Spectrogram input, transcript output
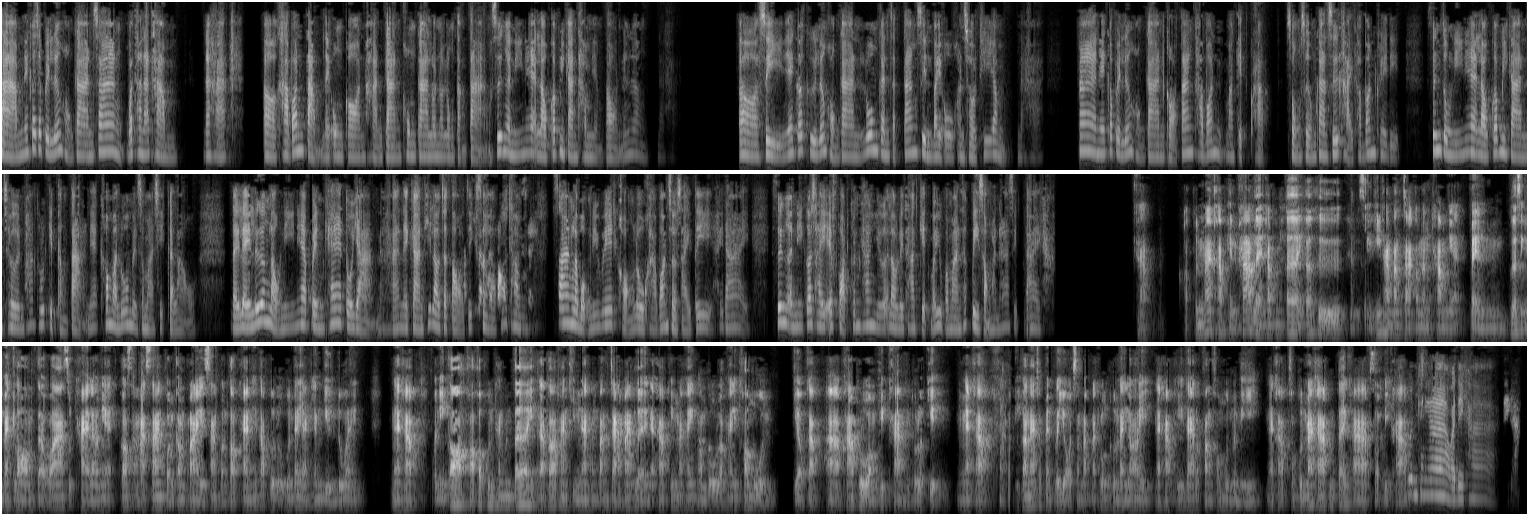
สามเนี่ยก็จะเป็นเรื่องของการสร้างวัฒนธรรมนะคะคาร์บอนต่ำในองค์กรผ่านการโครงการรณรงค์ต่าง ๆ ซึ่งอันนี้เนี่ยเราก็มีการทำอย่างต่อเนื่องนะคะ เอ่อสี่เนี่ยก็คือเรื่องของการร่วมกันจัดตั้งซินไบโอคอนโซเทียมนะคะห้าเนี่ยก็เป็นเรื่องของการก่อตั้งคาร์บอนมาร์เก็ตคลับส่งเสริมการซื้อขายคาร์บอนเครดิตซึ่งตรงนี้เนี่ยเราก็มีการเชิญภาคธุรกิจต่างๆเนี่ยเข้ามาร่วมเป็นสมาชิกกับเรา หลาย ๆ เรื่องเหล่านี้เนี่ยเป็นแค่ตัวอย่างนะคะ ในการที่เราจะต่อจิ๊กซอว์เพื่อทำสร้างระบบนิเวศของ low carbon society ให้ได้ ซึ่งอันนี้ก็ใช้ effort ค่อนข้างเยอะเราเลย target ไว้อยู่ประมาณสักปี 2050 ได้ค่ะ ครับ ขอบคุณมากครับ เห็นภาพเลยครับคุณเต้ยก็คือสิ่งที่ทางบางจากกำลังทำเนี่ยเป็นเพื่อสิ่งแวดล้อม แต่ว่าสุดท้ายแล้วเนี่ยก็สามารถสร้างผลกำไร สร้างผลตอบแทนให้กับผู้ถือหุ้นได้อย่างยั่งยืนด้วยนะครับ วันนี้ก็ขอขอบคุณทางคุณเต้ย แล้วก็ทางทีมงานของบางจากมากเลยนะครับ ที่มาให้ความรู้และให้ข้อมูลเกี่ยวกับอ่าภาพรวมทิศทางของธุรกิจนะครับค่ะวันนี้ก็น่าจะเป็นประโยชน์สำหรับนักลงทุนรายย่อยนะครับ ที่ได้รับฟังข้อมูลวันนี้นะครับขอบคุณมากครับคุณเต้ยครับ สวัสดีครัขบอบคุณค่ะสวัสดีค่ะ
